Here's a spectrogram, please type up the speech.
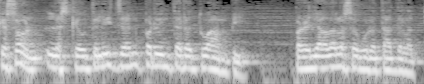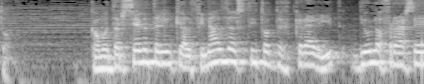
que són les que utilitzen per interactuar amb Pi, per allò de la seguretat de l'actor. Com a tercera tenim que al final dels títols de crèdit diu la frase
